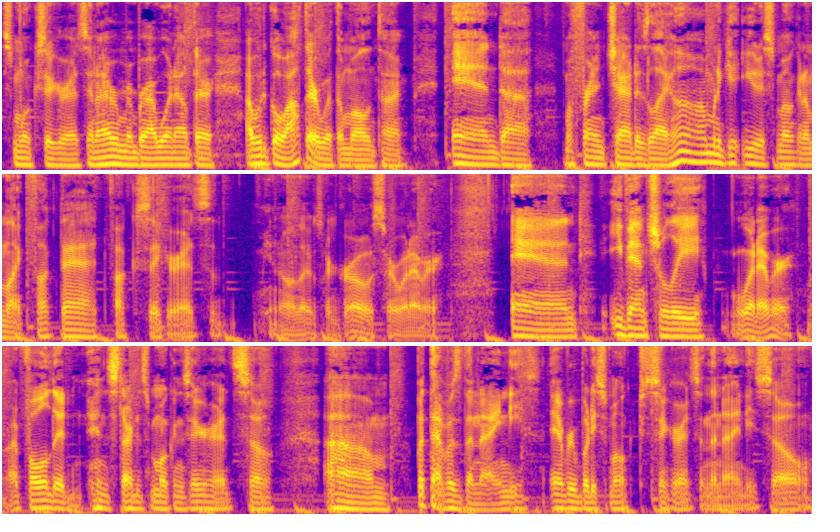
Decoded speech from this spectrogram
smoke cigarettes. And I remember I went out there. I would go out there with them all the time, and. Uh, my friend Chad is like, "Oh, I'm gonna get you to smoke," and I'm like, "Fuck that, fuck cigarettes." You know, those are gross or whatever. And eventually, whatever, I folded and started smoking cigarettes. So, um, but that was the 90s. Everybody smoked cigarettes in the 90s, so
